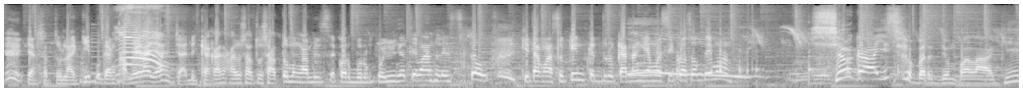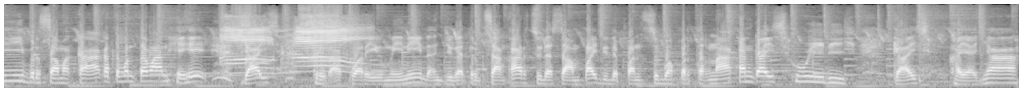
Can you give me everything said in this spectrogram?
Yang satu lagi pegang kamera ya. Jadi kakak harus satu-satu mengambil ekor burung puyuhnya teman. Let's go. Kita masukin ke truk kanan yang masih kosong teman. So guys, berjumpa lagi bersama kakak teman-teman. Hehe. Guys, truk akuarium ini dan juga truk sangkar sudah sampai di depan sebuah peternakan guys. Widih. Guys, kayaknya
